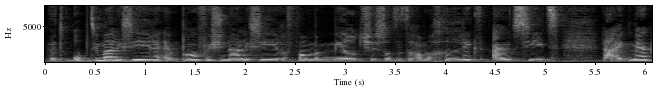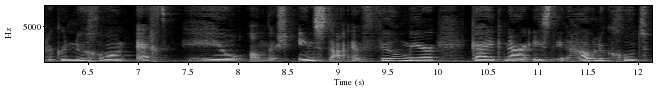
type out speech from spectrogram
Het optimaliseren en professionaliseren van mijn mailtjes. Dat het er allemaal gelikt uitziet. Nou, ik merk dat ik er nu gewoon echt heel anders in sta. En veel meer kijk naar is het inhoudelijk goed?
